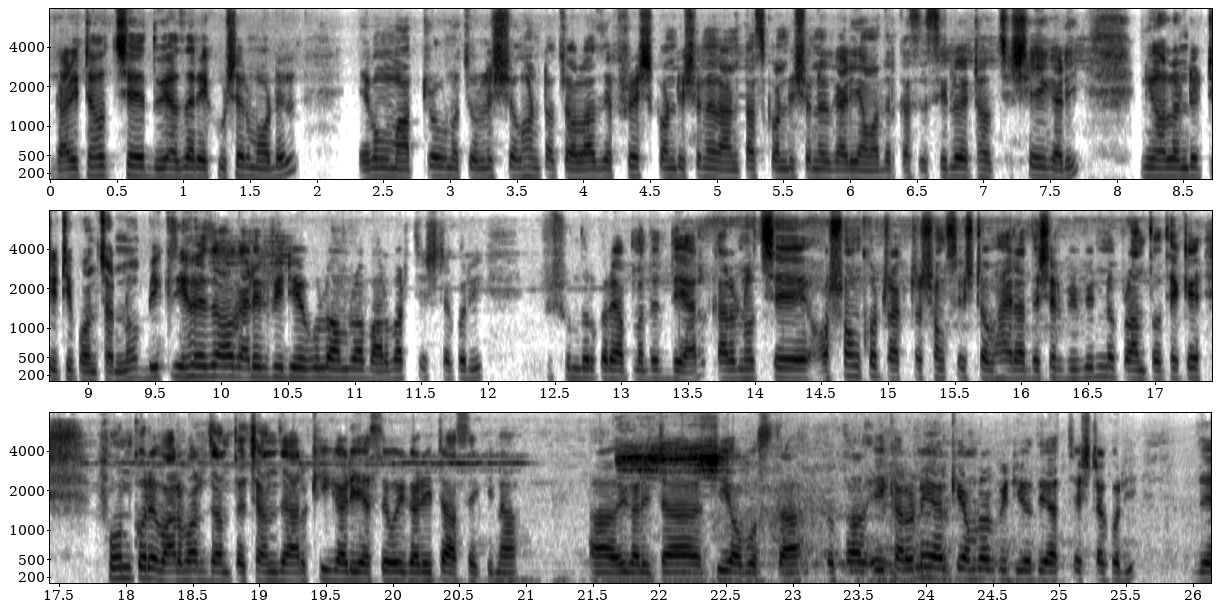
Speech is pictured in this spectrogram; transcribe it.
গাড়িটা হচ্ছে দুই হাজার একুশের মডেল এবং মাত্র উনচল্লিশশো ঘণ্টা চলা যে ফ্রেশ কন্ডিশনের আনটাচ কন্ডিশনের গাড়ি আমাদের কাছে ছিল, এটা হচ্ছে সেই গাড়ি নিউ হল্যান্ডের টিটি পঞ্চান্ন। বিক্রি হয়ে যাওয়া গাড়ির ভিডিওগুলো আমরা বারবার চেষ্টা করি একটু সুন্দর করে আপনাদের দেওয়ার কারণ হচ্ছে অসংখ্য ট্রাক্টর সংশ্লিষ্ট ভাইরা দেশের বিভিন্ন প্রান্ত থেকে ফোন করে বারবার জানতে চান যে আর কি গাড়ি আছে ওই গাড়িটা আছে কিনা আহ, ওই গাড়িটা কি অবস্থা। তো তা এই কারণেই আর কি আমরা ভিডিও দেওয়ার চেষ্টা করি যে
